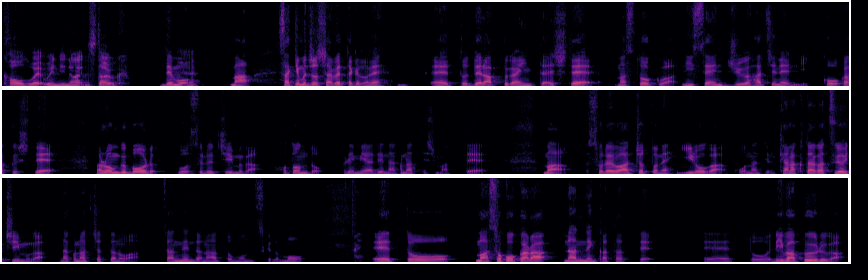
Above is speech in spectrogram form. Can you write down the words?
cold, wet, windy night in Stoke. でも、Yeah. まあ、さっきもちょっと喋ったけどね、えーっと、デラップが引退して、まあ、ストークは2018年に降格して、まあ、ロングボールをするチームがほとんどプレミアでなくなってしまって、まあ、それはちょっとね、色が、こう、なんていうの、キャラクターが強いチームがなくなっちゃったのは残念だなと思うんですけども、えーっと、まあ、そこから何年か経って、えーっと、リバプールが、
